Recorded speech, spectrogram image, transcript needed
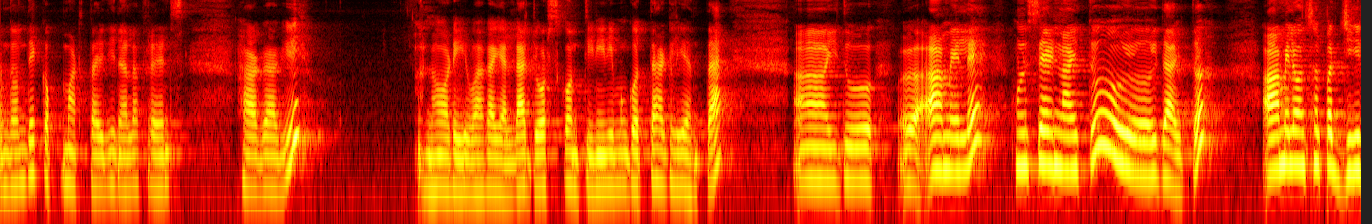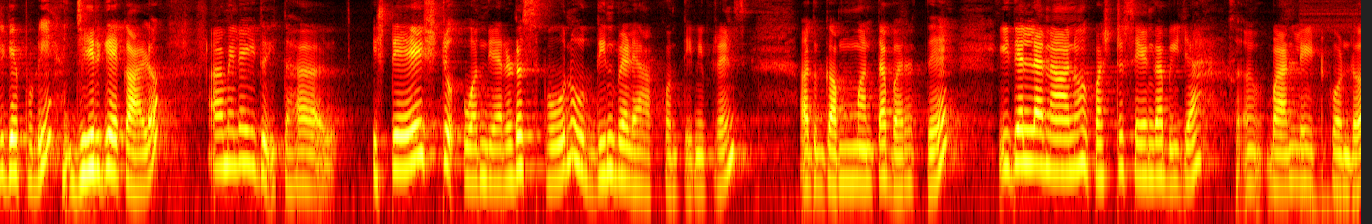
ಒಂದೊಂದೇ ಕಪ್ ಮಾಡ್ತಾಯಿದ್ದೀನಲ್ಲ ಫ್ರೆಂಡ್ಸ್ ಹಾಗಾಗಿ ನೋಡಿ, ಇವಾಗ ಎಲ್ಲ ಜೋಡಿಸ್ಕೊತೀನಿ, ನಿಮಗೆ ಗೊತ್ತಾಗಲಿ ಅಂತ. ಇದು, ಆಮೇಲೆ ಹುಣಸೆ ಹಣ್ಣಾಯಿತು ಇದಾಯಿತು. ಆಮೇಲೆ ಒಂದು ಸ್ವಲ್ಪ ಜೀರಿಗೆ ಪುಡಿ, ಜೀರಿಗೆ ಕಾಳು. ಆಮೇಲೆ ಇದು ಇತ ಇಷ್ಟೇ ಇಷ್ಟು ಒಂದು ಎರಡು ಸ್ಪೂನು ಉದ್ದಿನಬೇಳೆ ಹಾಕ್ಕೊತೀನಿ ಫ್ರೆಂಡ್ಸ್. ಅದು ಗಮ್ ಅಂತ ಬರುತ್ತೆ. ಇದೆಲ್ಲ ನಾನು ಫಸ್ಟ್ ಶೇಂಗಾ ಬೀಜ, ಬಾಣಲೆ ಇಟ್ಕೊಂಡು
